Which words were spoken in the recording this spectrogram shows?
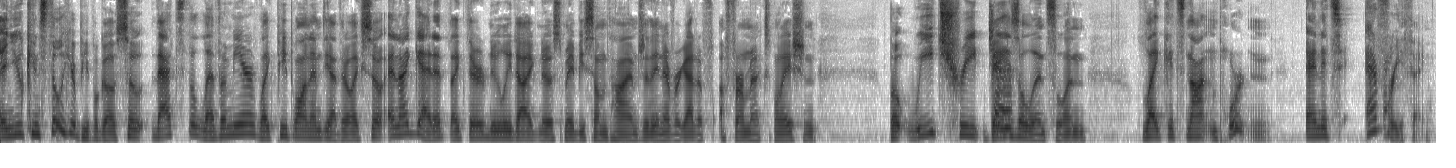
And you can still hear people go, so that's the Levemir? Like people on MDI, they're like, so and I get it, like they're newly diagnosed maybe sometimes or they never got a, a firm explanation. But we treat sure. basal insulin like it's not important. And it's everything. Right.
